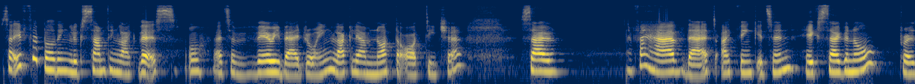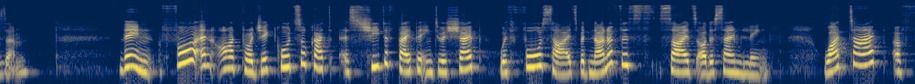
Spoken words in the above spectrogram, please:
So if the building looks something like this, oh, that's a very bad drawing. Luckily, I'm not the art teacher. So if I have that, I think it's an hexagonal prism. Then, for an art project, Kotso cut a sheet of paper into a shape with four sides, but none of the sides are the same length. What type of,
